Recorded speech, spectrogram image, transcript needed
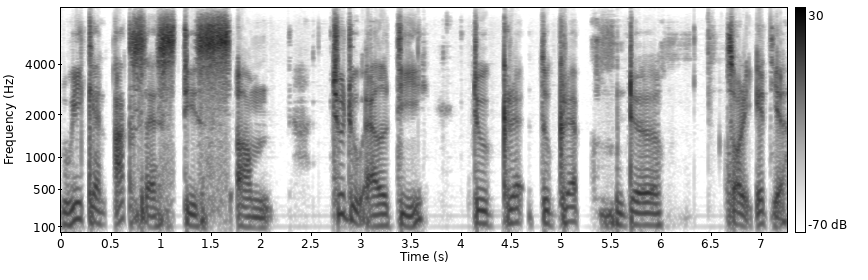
we can access this um, to do LD to grab to grab the sorry it yeah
